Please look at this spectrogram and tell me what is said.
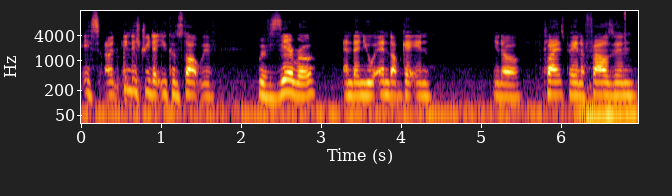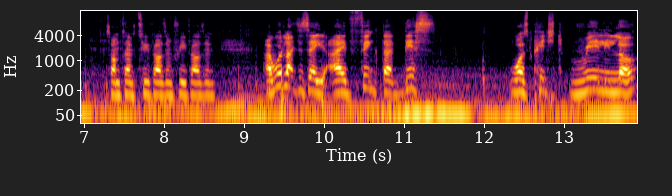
It's an industry that you can start with with zero, and then you end up getting, you know, clients paying a thousand, sometimes two thousand, three thousand. I would like to say I think that this was pitched really low.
